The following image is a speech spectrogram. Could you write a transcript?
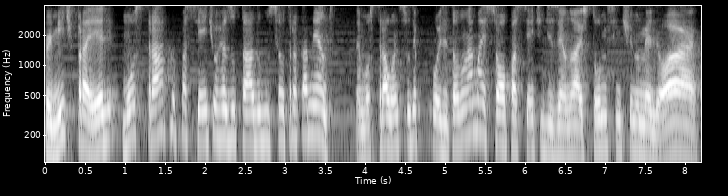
permite para ele mostrar para o paciente o resultado do seu tratamento né? mostrar o antes e o depois. Então não é mais só o paciente dizendo, ah, estou me sentindo melhor,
